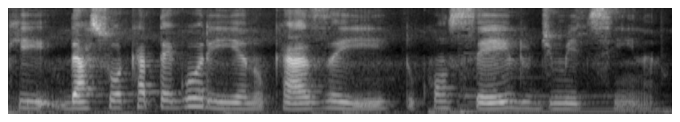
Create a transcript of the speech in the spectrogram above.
que, da sua categoria, no caso aí do Conselho de Medicina.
